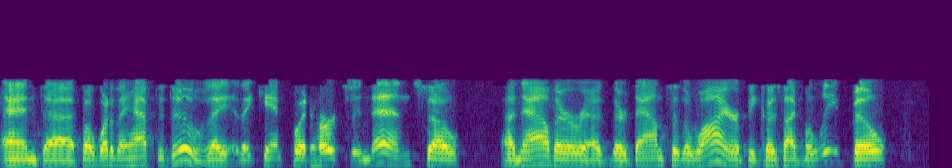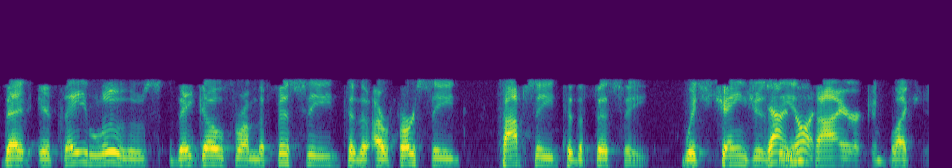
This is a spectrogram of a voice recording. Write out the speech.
and uh, but what do they have to do? They they can't put Hurts in then, so uh, now they're uh, they're down to the wire because I believe Bill that if they lose, they go from the fifth seed to the or first seed, top seed to the fifth seed, which changes Yeah, the know it. entire complexion.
